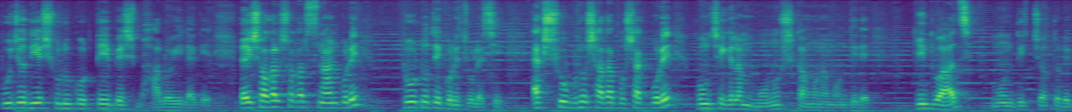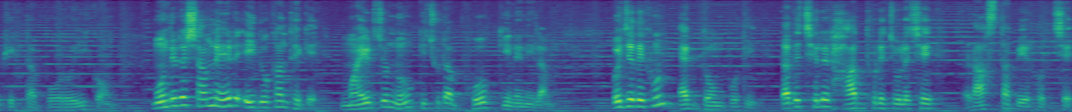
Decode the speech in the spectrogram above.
পুজো দিয়ে শুরু করতে বেশ ভালোই লাগে। তাই সকাল সকাল স্নান করে টোটোতে করে চলেছি। এক শুভ্র সাদা পোশাক পরে পৌঁছে গেলাম মনস্কামনা মন্দিরে। কিন্তু আজ মন্দির চত্বরে ভিড়টা বড়ই কম। মন্দিরের সামনের এই দোকান থেকে মায়ের জন্য কিছুটা ভোগ কিনে নিলাম। ওই যে দেখুন, এক দম্পতি। তাদের ছেলের হাত ধরে চলেছে, রাস্তা বের হচ্ছে।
